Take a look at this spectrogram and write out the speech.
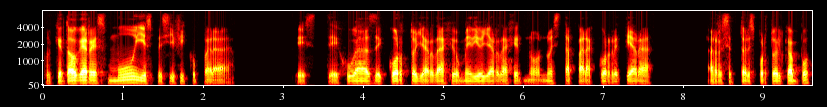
Porque Dogger es muy específico para este, jugadas de corto yardaje o medio yardaje, no, no está para corretear a, a receptores por todo el campo.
